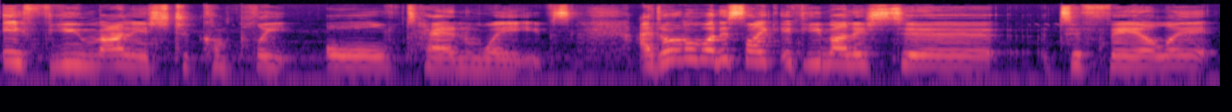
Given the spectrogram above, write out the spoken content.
if you manage to complete all 10 waves. I don't know what it's like if you manage to to fail it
